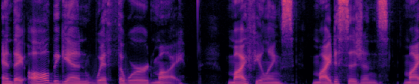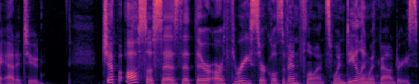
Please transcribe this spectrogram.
and they all begin with the word my my feelings, my decisions, my attitude. Chip also says that there are three circles of influence when dealing with boundaries.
